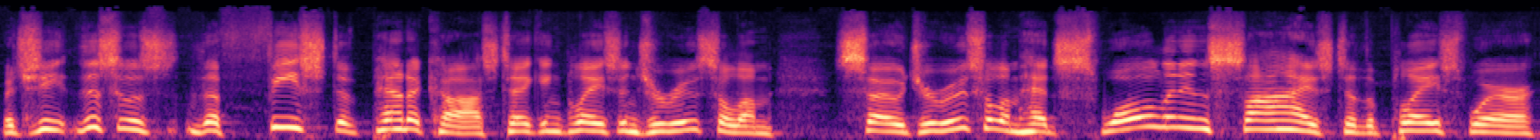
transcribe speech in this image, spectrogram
But see, this was the feast of Pentecost taking place in Jerusalem. So Jerusalem had swollen in size to the place where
